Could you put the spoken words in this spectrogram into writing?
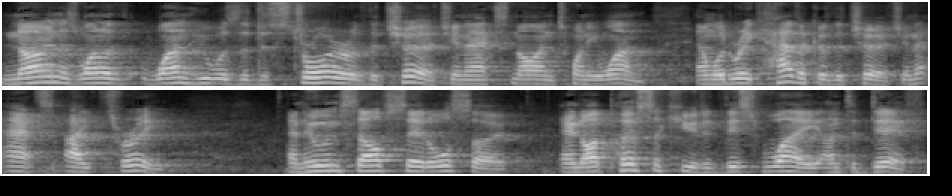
known as one, of, one who was the destroyer of the church in Acts 9.21 and would wreak havoc of the church in Acts 8.3 and who himself said also, And I persecuted this way unto death,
